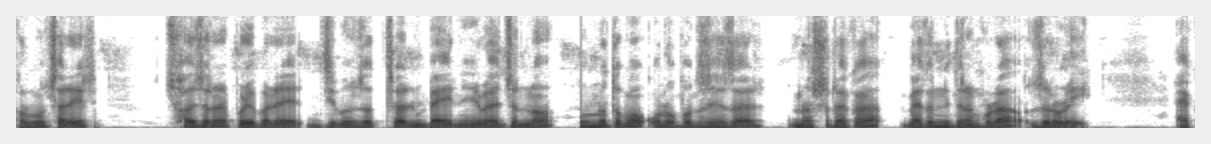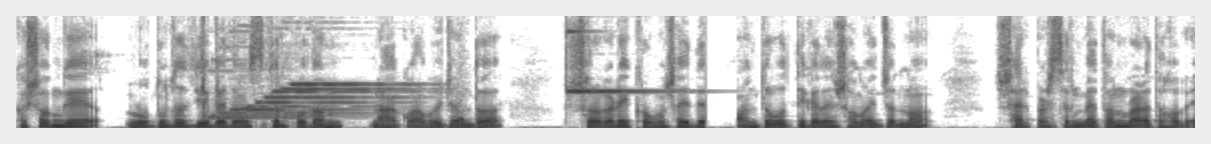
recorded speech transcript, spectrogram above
কর্মচারীর ছয়জনের পরিবারে জীবনযাত্রার ব্যয় নির্বাহের জন্য ন্যূনতম উনপঞ্চাশ হাজার নশো টাকা বেতন নির্ধারণ করা জরুরি। একই সঙ্গে নতুন জাতীয় বেতন স্কেল প্রদান না করা পর্যন্ত সরকারি কর্মচারীদের অন্তর্বর্তীকালীন সময়ের জন্য ষাট পার্সেন্ট বেতন বাড়াতে হবে।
